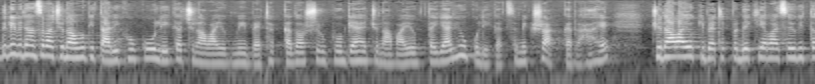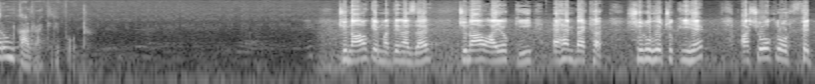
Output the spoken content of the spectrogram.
दिल्ली विधानसभा चुनावों की तारीखों को लेकर चुनाव आयोग में बैठक का दौर शुरू हो गया है। चुनाव आयोग तैयारियों को लेकर समीक्षा कर रहा है। चुनाव आयोग की बैठक पर देखिए हमारे सहयोगी तरुण कालरा की रिपोर्ट। चुनाव के मद्देनजर चुनाव आयोग की अहम बैठक शुरू हो चुकी है। अशोक रोड स्थित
